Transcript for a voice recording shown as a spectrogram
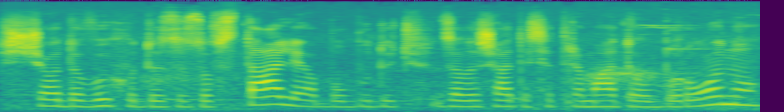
щодо виходу з Азовсталі або будуть залишатися тримати оборону.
